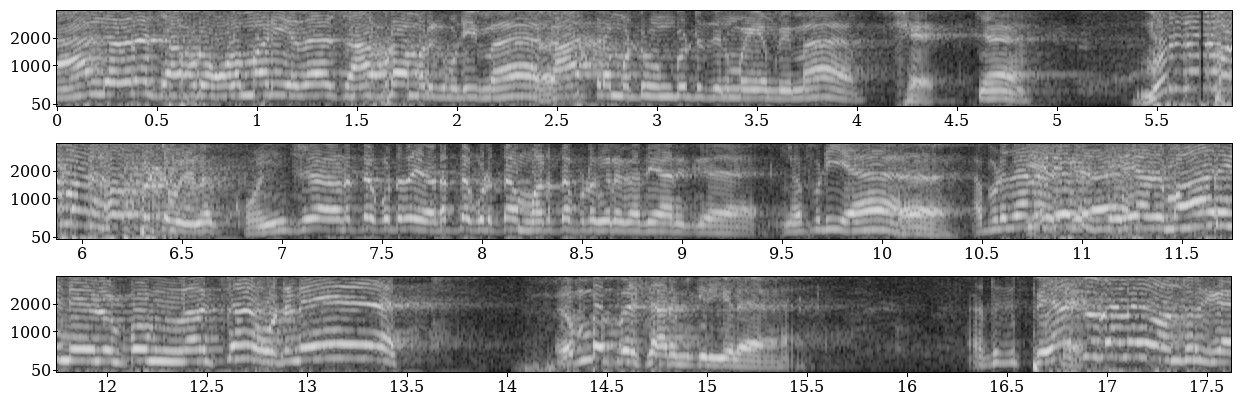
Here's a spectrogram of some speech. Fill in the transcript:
நாங்க தானே சாப்பிடுவோம். உங்களை மாதிரி ஏதாவது சாப்பிடாம இருக்க முடியுமா? காற்றை மட்டும் உண்பிட்டு திரும்ப முடியுமா? சரி முருகப்பெருமான் கொஞ்சம் இடத்த கொடுத்தா இடத்த கொடுத்தா மடத்தப்படுங்கிற கதையா இருக்கு. அப்படியா? அப்படிதானே. தெரியாத மாதிரி நினைச்சா உடனே ரொம்ப பேச ஆரம்பிக்கிறீங்களே? அதுக்கு பேசதானே வந்திருக்க.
